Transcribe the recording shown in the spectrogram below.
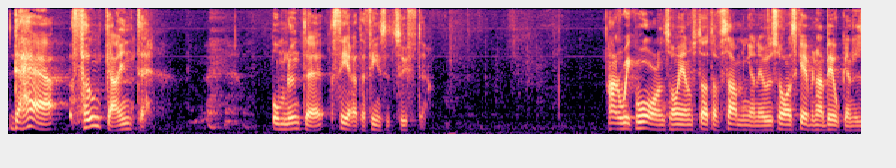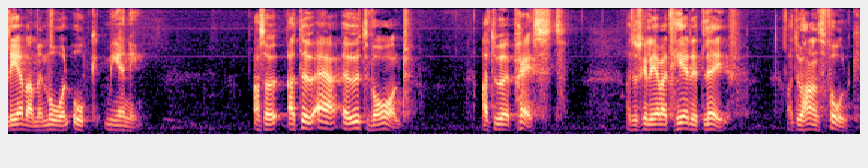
det här funkar inte om du inte ser att det finns ett syfte. Han Rick Warren som är en av de största församlingarna i USA han skrev den här boken Leva med mål och mening. Alltså att du är utvald, att du är präst, att du ska leva ett heligt liv, att du är hans folk.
